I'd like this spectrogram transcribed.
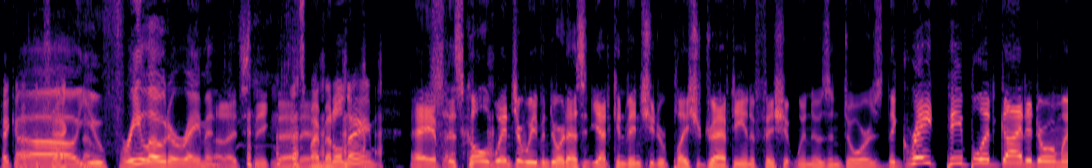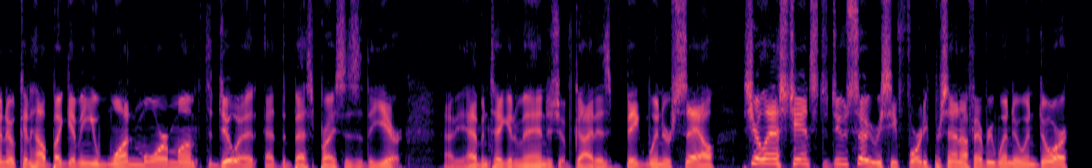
picking up the check. oh, no. you freeloader, Raymond. Thought I'd sneak that That's in. my middle name. Hey, if this cold winter we've endured hasn't yet convinced you to replace your drafty, inefficient windows and doors, the great people at Guida Door and Window can help by giving you one more month to do it at the best prices of the year. Now, if you haven't taken advantage of Guida's big winter sale, it's your last chance to do so. You receive 40% off every window and door.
